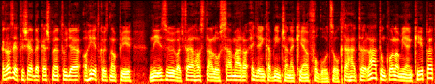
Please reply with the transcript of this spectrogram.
Ez azért is érdekes, mert ugye a hétköznapi néző vagy felhasználó számára egyre inkább nincsenek ilyen fogódzók. Tehát látunk valamilyen képet,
